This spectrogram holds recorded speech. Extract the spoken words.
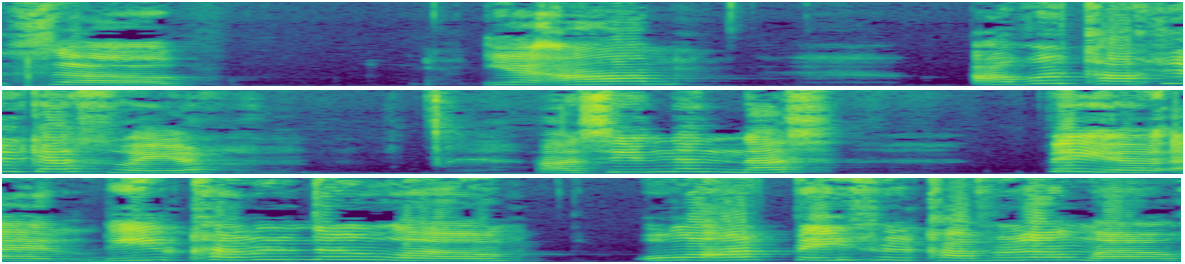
So, yeah, um, I will talk to you guys later. I'll see you in the next video and leave comment below or on Facebook comment below.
